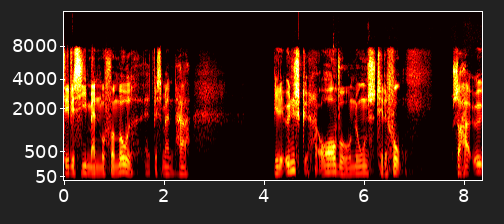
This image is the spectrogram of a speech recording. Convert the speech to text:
Det vil sige, man må formode, at hvis man har ville ønske at overvåge nogens telefon, så har Ø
